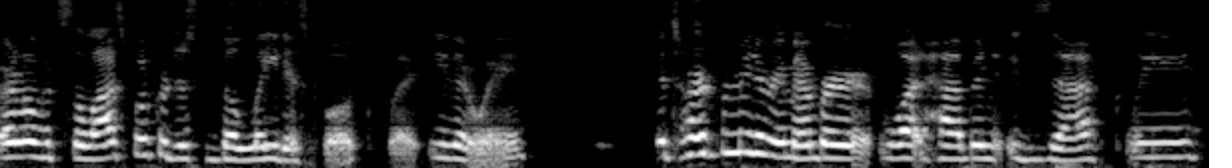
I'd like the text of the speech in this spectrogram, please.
I don't know if it's the last book or just the latest book, but either way. It's hard for me to remember what happened exactly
